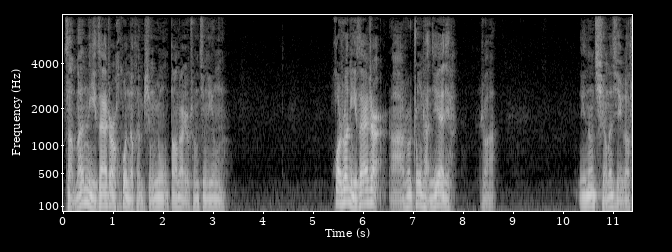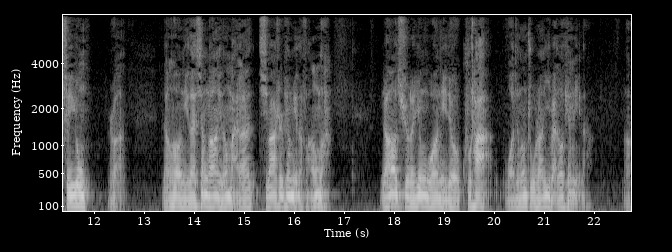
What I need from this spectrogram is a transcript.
怎么你在这儿混得很平庸，到那儿就成精英呢？或者说你在这儿啊，说中产阶级，是吧？你能请得起个菲佣，是吧？然后你在香港，你能买个七八十平米的房子，然后去了英国，你就哭嚓，我就能住上一百多平米的，啊，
